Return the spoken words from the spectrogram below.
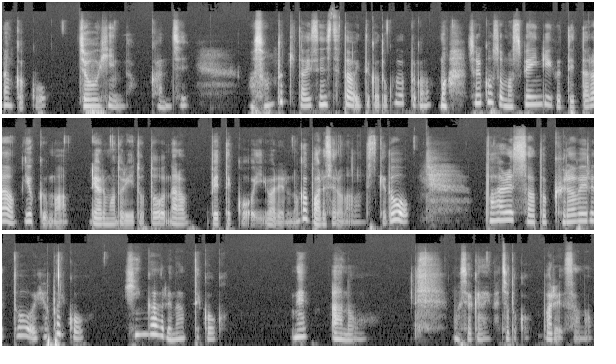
なんかこう、上品な感じ。まあ、その時対戦してた相手がどこだったかな。まあ、それこそ、まあ、スペインリーグって言ったら、よく、まあ、レアル・マドリードと並べてこう言われるのがバルセロナなんですけど、バルサと比べると、やっぱりこう、品があるなってこう、ね、あの、申し訳ないな。ちょっとこう、バルサの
